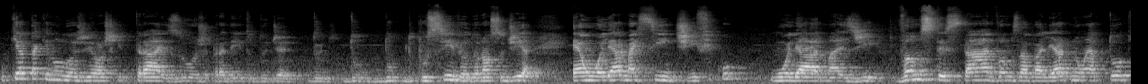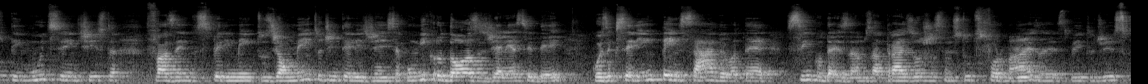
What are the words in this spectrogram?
O que a tecnologia, eu acho que traz hoje para dentro do, dia, do, do, do, do possível, do nosso dia, é um olhar mais científico, um olhar mais de vamos testar, vamos avaliar. Não é à toa que tem muito cientista fazendo experimentos de aumento de inteligência com microdoses de LSD, coisa que seria impensável até 5, 10 anos atrás. Hoje já são estudos formais a respeito disso.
